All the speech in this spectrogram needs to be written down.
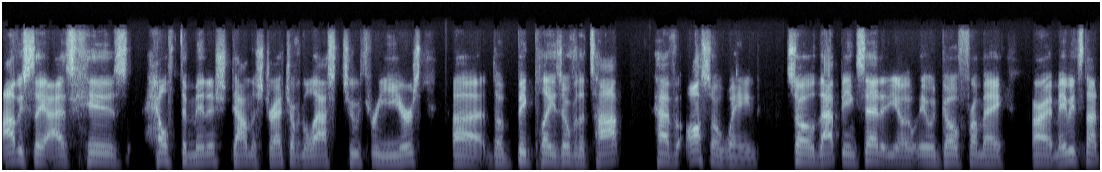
Obviously, as his health diminished down the stretch over the last two, three years, uh, the big plays over the top have also waned. So that being said, you know, it would go from a all right, maybe it's not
